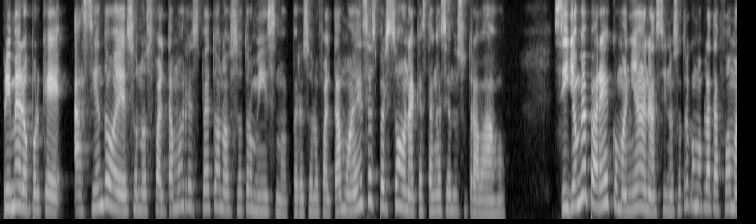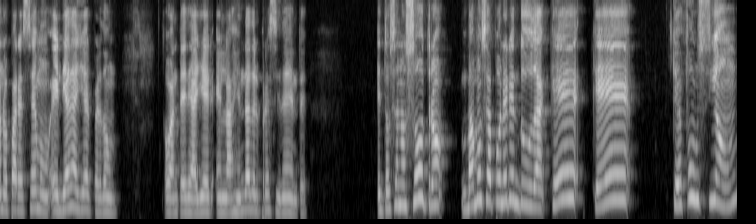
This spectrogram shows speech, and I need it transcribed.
Primero, porque haciendo eso nos faltamos respeto a nosotros mismos, pero se lo faltamos a esas personas que están haciendo su trabajo. Si yo me aparezco mañana, si nosotros como plataforma nos aparecemos el día de ayer, perdón, o antes de ayer en la agenda del presidente, entonces nosotros vamos a poner en duda qué, función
